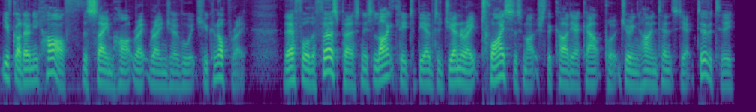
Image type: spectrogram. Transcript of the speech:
you've got only half the same heart rate range over which you can operate. Therefore, the first person is likely to be able to generate twice as much the cardiac output during high intensity activity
